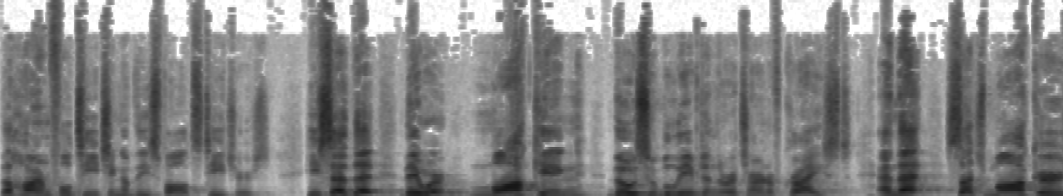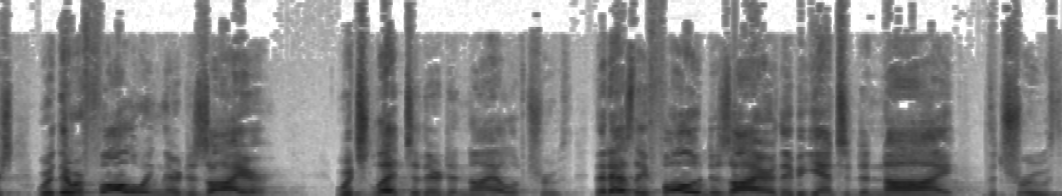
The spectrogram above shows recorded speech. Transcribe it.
the harmful teaching of these false teachers. He said that they were mocking those who believed in the return of Christ, and that such mockers were they were following their desire, which led to their denial of truth. That as they followed desire, they began to deny the truth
